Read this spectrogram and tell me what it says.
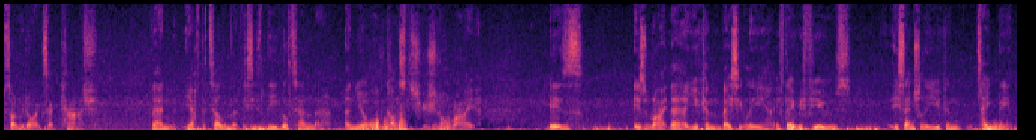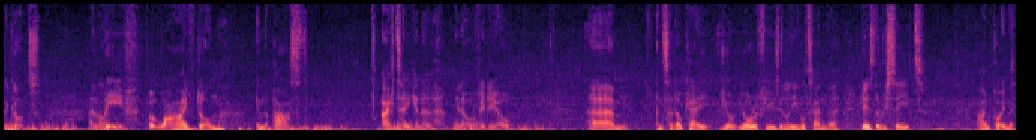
sorry we don't accept cash, then you have to tell them that this is legal tender and your constitutional right is is right there. You can basically, if they refuse, essentially you can take the, the goods and leave. But what I've done in the past, I've taken a you know a video um, and said, okay, you're, you're refusing legal tender. Here's the receipt. I'm putting the,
